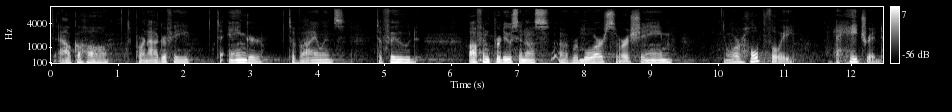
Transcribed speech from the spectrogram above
to alcohol, to pornography, to anger, to violence, to food, often produce in us a remorse or a shame, or hopefully a hatred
